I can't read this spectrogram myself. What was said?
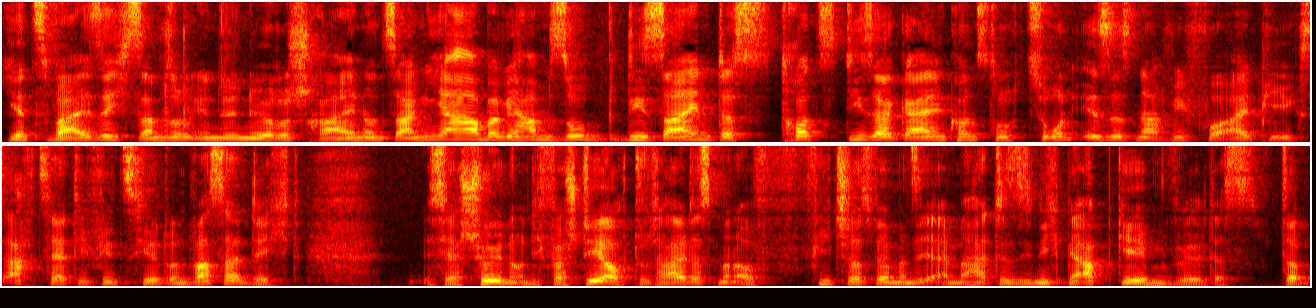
Jetzt weiß ich, Samsung-Ingenieure schreien und sagen, ja, aber wir haben so designt, dass trotz dieser geilen Konstruktion ist es nach wie vor IPX8 zertifiziert und wasserdicht. Ist ja schön und ich verstehe auch total, dass man auf Features, wenn man sie einmal hatte, sie nicht mehr abgeben will. Das, da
